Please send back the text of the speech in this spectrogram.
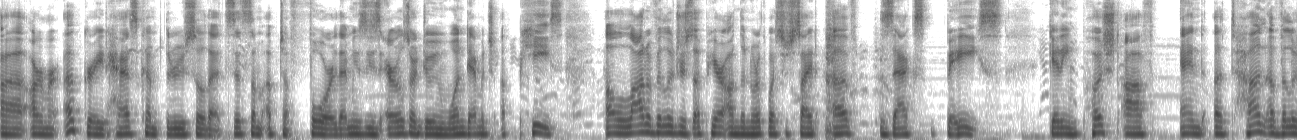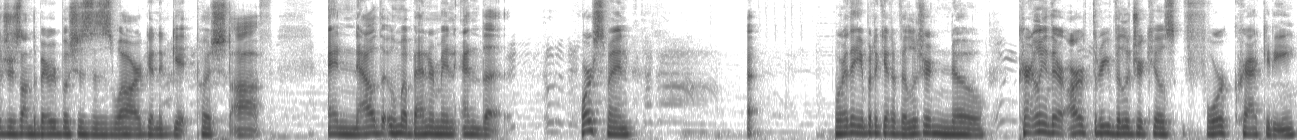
uh, armor upgrade has come through, so that sets them up to four. That means these arrows are doing one damage a piece. A lot of villagers up here on the northwestern side of Zach's base getting pushed off, and a ton of villagers on the berry bushes as well are going to get pushed off. And now the Uma Bannerman and the horsemen. Uh, were they able to get a villager? No. Currently, there are three villager kills for Crackedy,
